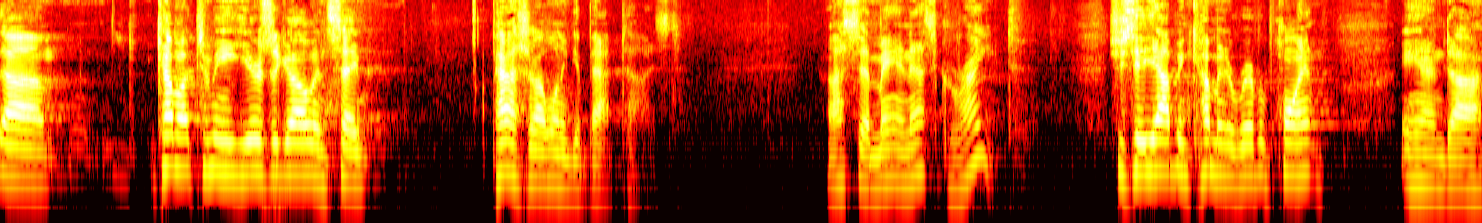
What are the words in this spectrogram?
uh, come up to me years ago and say, Pastor, I want to get baptized. I said, Man, that's great. She said, Yeah, I've been coming to River Point, and uh,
